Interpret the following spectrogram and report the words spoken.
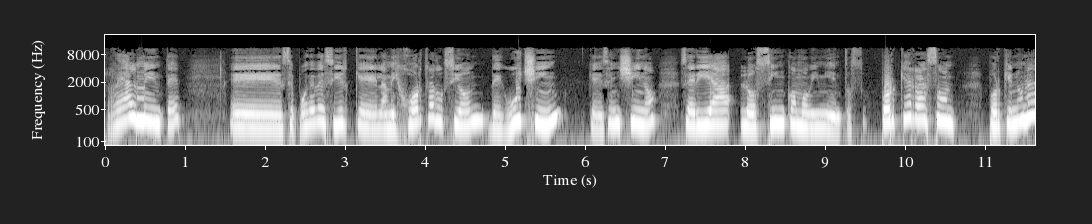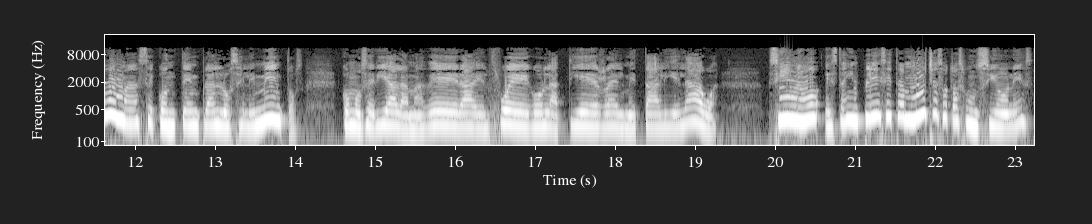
realmente eh, se puede decir que la mejor traducción de Wu Qin, que es en chino, sería los cinco movimientos. ¿Por qué razón? Porque no nada más se contemplan los elementos, como sería la madera, el fuego, la tierra, el metal y el agua, sino está implícita muchas otras funciones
